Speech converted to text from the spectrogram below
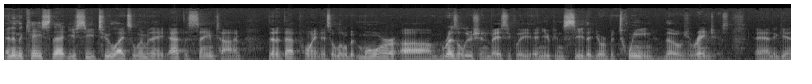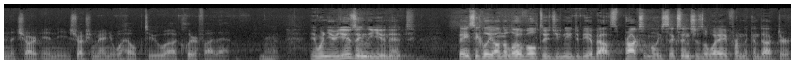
And in the case that you see two lights illuminate at the same time, then at that point it's a little bit more um, resolution basically, and you can see that you're between those ranges. And again, the chart in the instruction manual will help to uh, clarify that. Right. And when you're using the unit, basically on the low voltage, you need to be about approximately six inches away from the conductor.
